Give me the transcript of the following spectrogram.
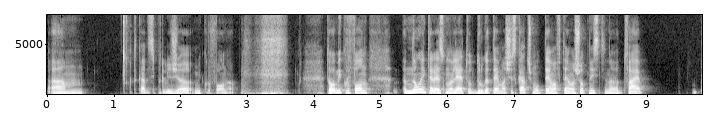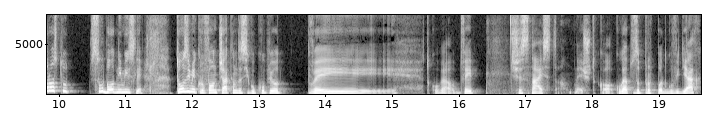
Ам, така да си приближа микрофона. Този микрофон, много интересно, нали? Ето друга тема. Ще скачам от тема в тема, защото наистина това е просто свободни мисли. Този микрофон чакам да си го купя от 20... кога? От 2016 нещо такова. Когато за първ път го видях,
